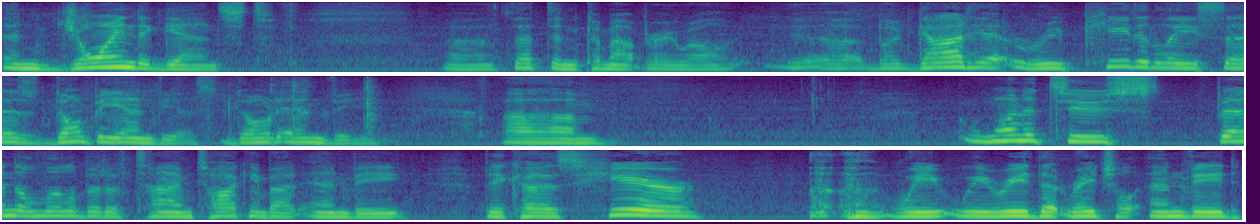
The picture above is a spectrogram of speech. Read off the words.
enjoined against. Uh, that didn't come out very well, uh, but God ha- repeatedly says, "Don't be envious. Don't envy." Um, wanted to spend a little bit of time talking about envy because here we we read that Rachel envied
